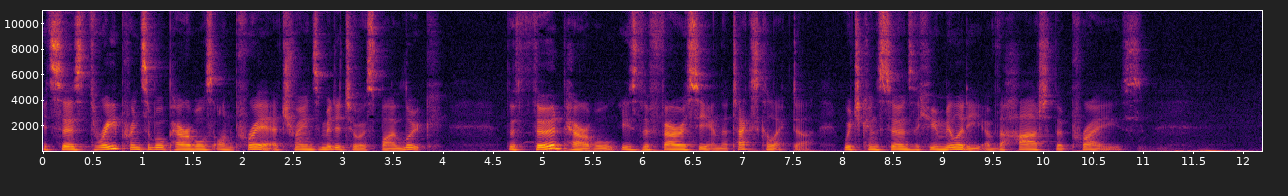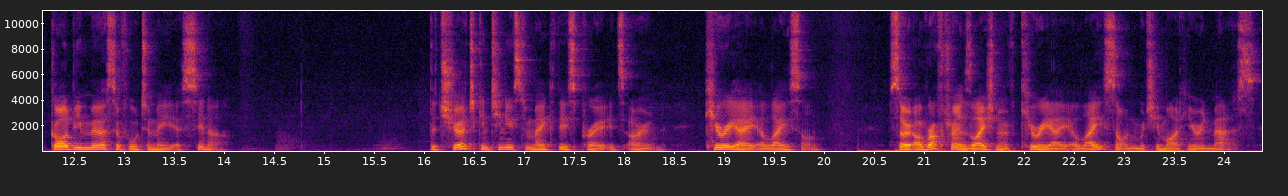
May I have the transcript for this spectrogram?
It says, Three principal parables on prayer are transmitted to us by Luke. The third parable is the Pharisee and the tax collector, which concerns the humility of the heart that prays. God be merciful to me, a sinner. The church continues to make this prayer its own, Kyrie eleison. So, a rough translation of Kyrie eleison, which you might hear in Mass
